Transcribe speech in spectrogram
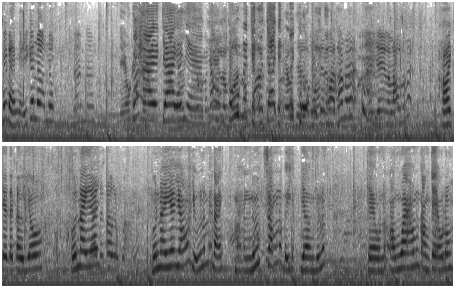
mấy bạn nghĩ cái nên không? Nên có hai trai ở nhà mà nó không cứu nó chờ trai đẹp tới trời mệt lắm á. về là lâu lắm á. Thôi chờ từ từ vô. Bữa nay á từ từ được lại á. bữa nay á gió dữ lắm mấy bạn. Mà nước sóng nó bị dập dờn dữ lắm. Chèo hôm qua không còn chèo luôn.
